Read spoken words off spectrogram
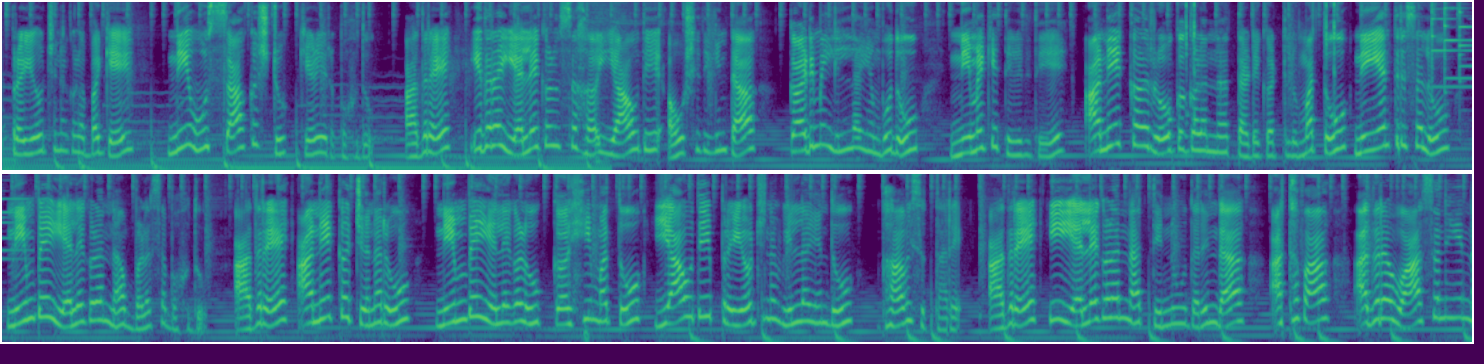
ಪ್ರಯೋಜನಗಳ ಬಗ್ಗೆ ನೀವು ಸಾಕಷ್ಟು ಕೇಳಿರಬಹುದು. ಆದರೆ ಇದರ ಎಲೆಗಳು ಸಹ ಯಾವುದೇ ಔಷಧಿಗಿಂತ ಕಡಿಮೆ ಇಲ್ಲ ಎಂಬುದು ನಿಮಗೆ ತಿಳಿದಿದೆಯೇ? ಅನೇಕ ರೋಗಗಳನ್ನು ತಡೆಗಟ್ಟಲು ಮತ್ತು ನಿಯಂತ್ರಿಸಲು ನಿಂಬೆ ಎಲೆಗಳನ್ನು ಬಳಸಬಹುದು. ಆದರೆ ಅನೇಕ ಜನರು ನಿಂಬೆ ಎಲೆಗಳು ಕಹಿ ಮತ್ತು ಯಾವುದೇ ಪ್ರಯೋಜನವಿಲ್ಲ ಎಂದು ಭಾವಿಸುತ್ತಾರೆ. ಆದರೆ ಈ ಎಲೆಗಳನ್ನು ತಿನ್ನುವುದರಿಂದ ಅಥವಾ ಅದರ ವಾಸನೆಯನ್ನ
